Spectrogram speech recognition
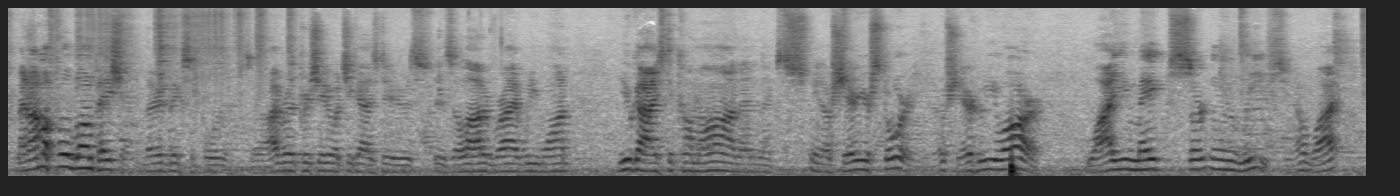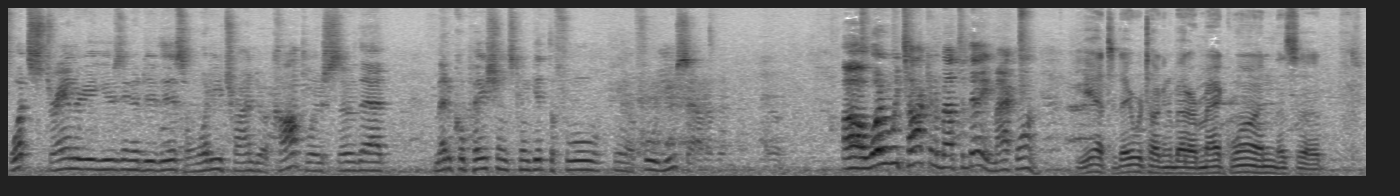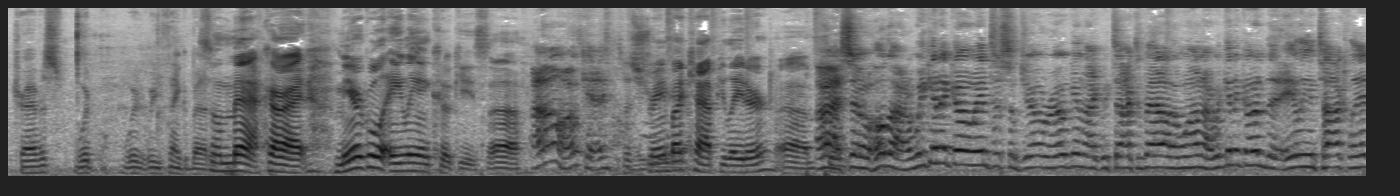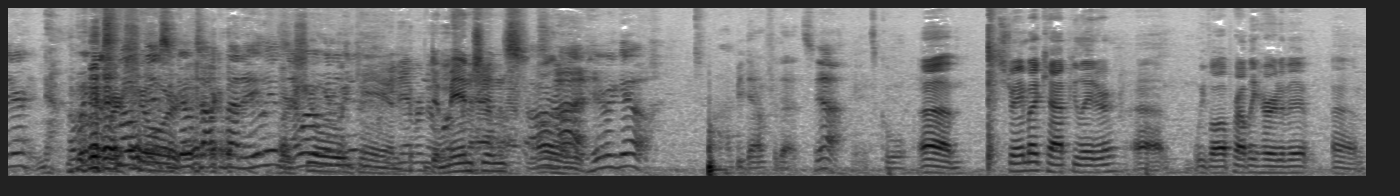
man, I'm a full blown patient, very big supporter. So I really appreciate what you guys do. Is is a lot of right. We want you guys to come on and ex- you know share your story, you know, share who you are why you make certain leaves. You know, why what strand are you using to do this, and what are you trying to accomplish so that medical patients can get the full you know full use out of it. Uh, what are we talking about today, Mac One? Yeah, today we're talking about our Mac One. That's uh, Travis. What what, what do you think about So it? So Mac, all right, Miracle Alien Cookies. Uh, Oh, okay. it's a strain by Capulator. Um, All right, so hold on. Are we gonna go into some Joe Rogan like we talked about on the one? Are we gonna go into the alien talk later? No. Are we gonna For smoke this and sure. go talk about aliens? Is For that what we're sure we do? You can. never know Dimensions. happen. All of right, here we go. I'd be down for that. so Yeah. it's cool. Um, strain by Capulator. Um, we've all probably heard of it. Um,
